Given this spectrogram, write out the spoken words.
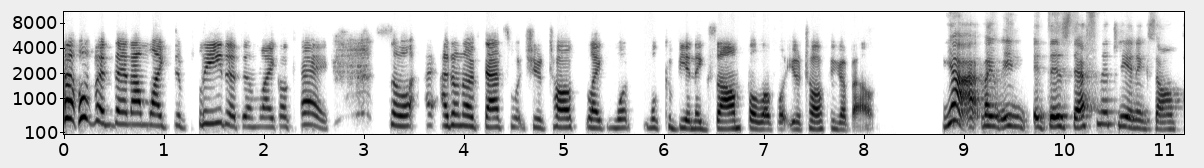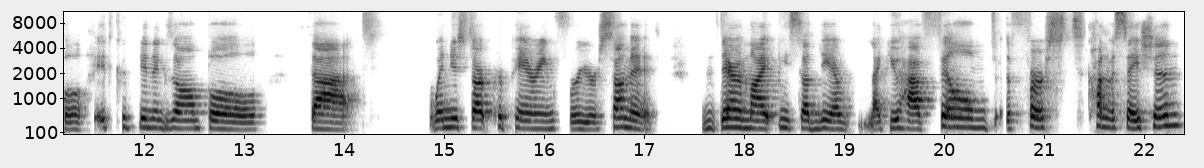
and then i'm like depleted and like okay. So I, I don't know if that's what you talk like what what could be an example of what you're talking about. Yeah i mean it is definitely an example. It could be an example that when you start preparing for your summit there might be suddenly a like you have filmed the first conversation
